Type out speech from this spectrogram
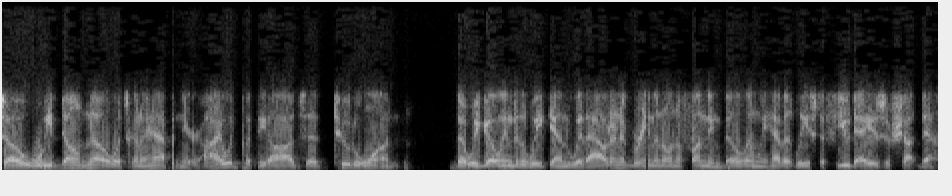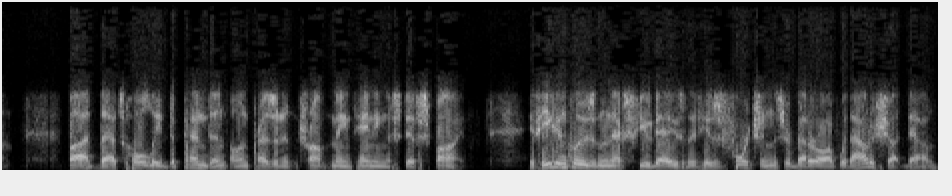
So we don't know what's going to happen here. I would put the odds at two to one that we go into the weekend without an agreement on a funding bill and we have at least a few days of shutdown but that's wholly dependent on President Trump maintaining a stiff spine. If he concludes in the next few days that his fortunes are better off without a shutdown,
